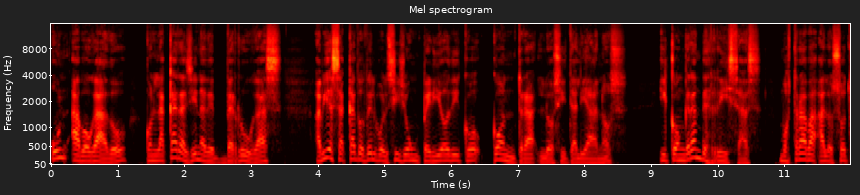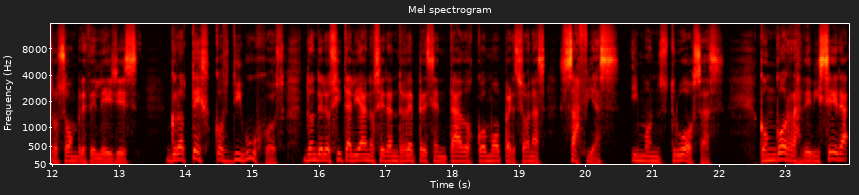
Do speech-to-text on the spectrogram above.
un abogado, con la cara llena de verrugas, había sacado del bolsillo un periódico contra los italianos y con grandes risas mostraba a los otros hombres de leyes grotescos dibujos donde los italianos eran representados como personas safias y monstruosas, con gorras de visera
